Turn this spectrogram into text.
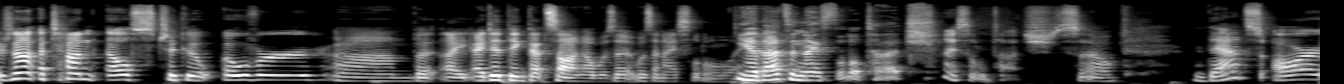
there's not a ton else to go over, um, but I, I did think that saga was a was a nice little like, yeah, uh, that's a nice little touch. nice little touch. So that's our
